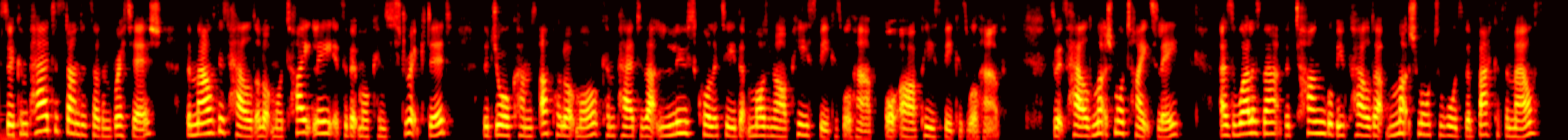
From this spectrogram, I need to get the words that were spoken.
So compared to standard Southern British, the mouth is held a lot more tightly, it's a bit more constricted, the jaw comes up a lot more compared to that loose quality that modern RP speakers will have or RP speakers will have. So it's held much more tightly. As well as that, the tongue will be curled up much more towards the back of the mouth,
